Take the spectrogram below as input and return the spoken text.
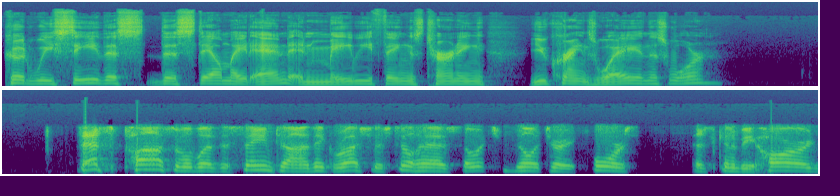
could we see this this stalemate end and maybe things turning Ukraine's way in this war? That's possible, but at the same time, I think Russia still has so much military force that it's going to be hard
